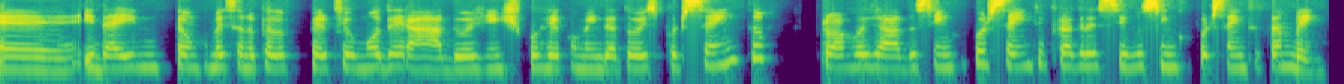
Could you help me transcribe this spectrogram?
É, e daí, então, começando pelo perfil moderado, a gente recomenda 2%, para o arrojado 5% e para o agressivo 5% também.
